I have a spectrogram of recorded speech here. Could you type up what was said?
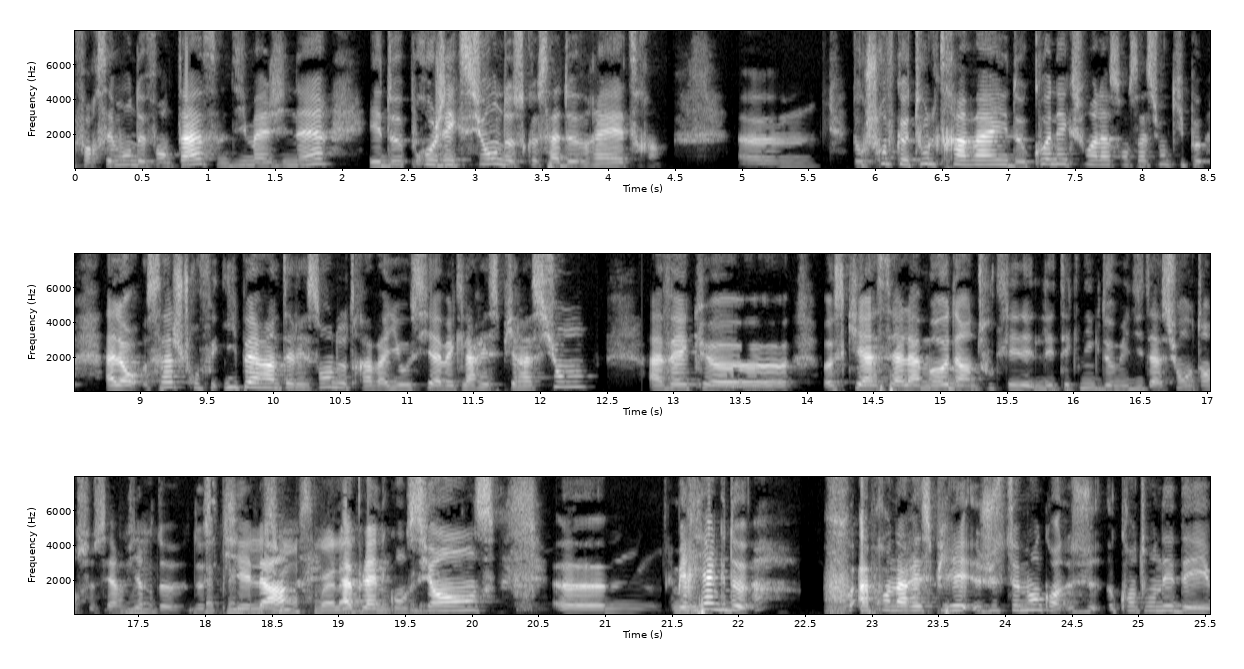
forcément de fantasme, d'imaginaire et de projection de ce que ça devrait être. Donc je trouve que tout le travail de connexion à la sensation qui peut... Alors ça, je trouve hyper intéressant de travailler aussi avec la respiration, avec ce qui est assez à la mode, hein, toutes les, techniques de méditation, autant se servir de, ce qui est là, la pleine conscience. mais rien que de apprendre à respirer, justement, quand, quand on est des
